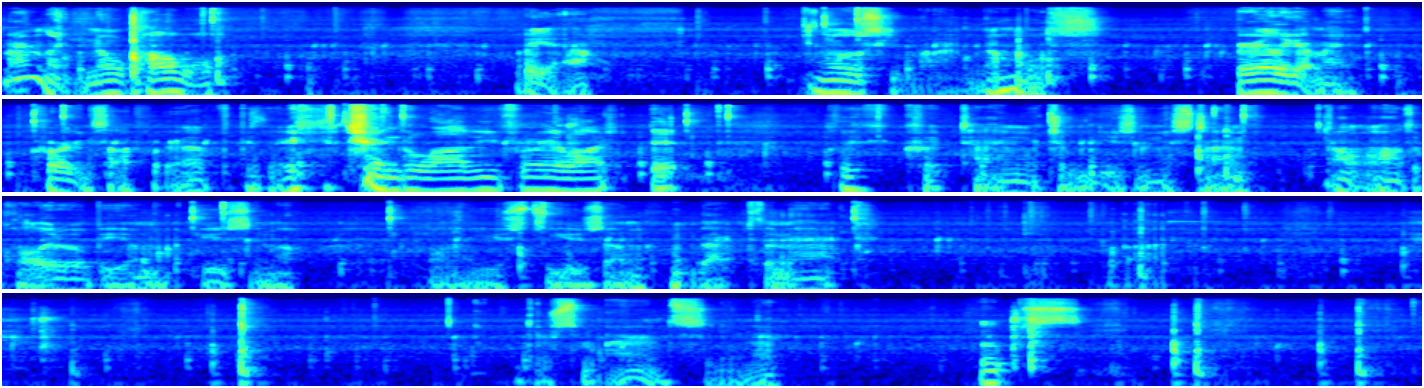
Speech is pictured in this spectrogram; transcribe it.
Mine like no cobble. But yeah. We'll just keep mining. Almost barely got my recording software up because I joined the lobby before I launched it. Click QuickTime, which I'm using this time. I don't know how the quality will be. I'm not using the one I used to use. I went back to the Mac. But there's some iron sitting there. Oops.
